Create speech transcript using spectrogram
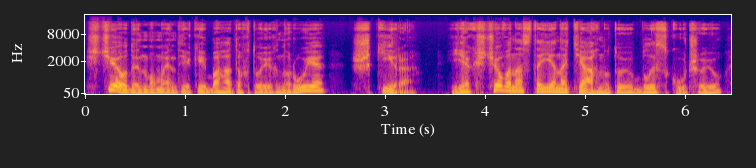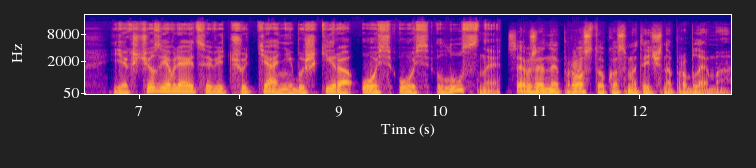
Ще один момент, який багато хто ігнорує шкіра. Якщо вона стає натягнутою, блискучою, якщо з'являється відчуття, ніби шкіра ось-ось лусне, Це вже не просто косметична проблема.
